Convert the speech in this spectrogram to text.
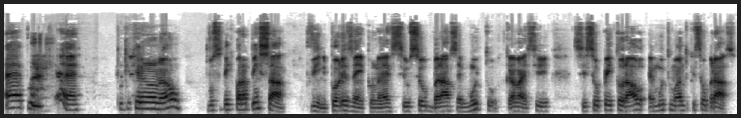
é, porque, é, porque querendo ou não, você tem que parar a pensar. Vini, por exemplo, né? Se o seu braço é muito. Vai, se, se seu peitoral é muito maior do que seu braço.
